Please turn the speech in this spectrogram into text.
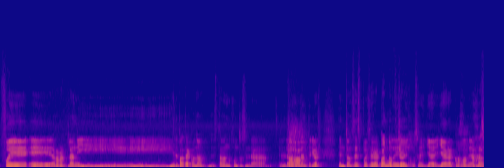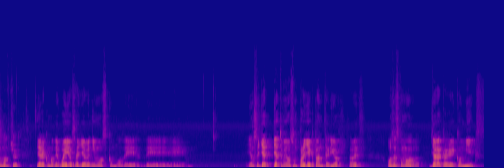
fue eh, Robert Plant y, y- y el Bataco, ¿no? Estaban juntos en la, en la banda anterior. Entonces, pues era Band como of de, Joy. o sea, ya, ya era como de, ajá, Simón. Ya era como de, güey, o sea, ya venimos como de, de... O sea, ya, ya tuvimos un proyecto anterior, ¿sabes? O sea, es como, ya la cagué con mi ex,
